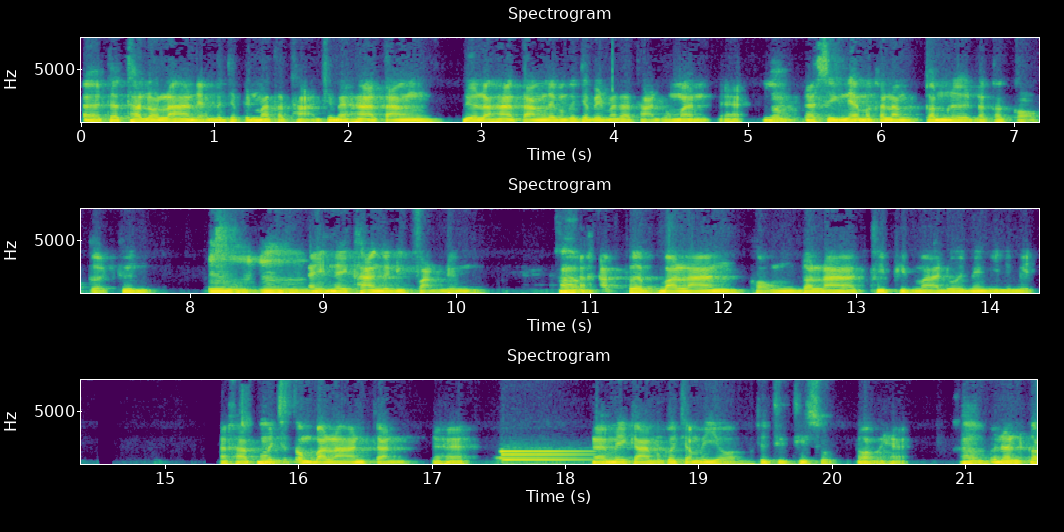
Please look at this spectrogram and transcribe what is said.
เอ่อแต่ถ้าดอลลาร์เนี่ยมันจะเป็นมาตรฐานใช่ไหมห้าตังค์เดือนละห้าตังค์เลยมันก็จะเป็นมาตรฐานของมันนะฮะครับแต่สิ่งเนี้ยมันกำลังกำเนิดแล้วก็ก่อเกิดขึ้นอืมอืม ในในค่าเงินอีกฝั่งหนึ่งครับนะครับเพื่อบาลานซ์ของดอลลาร์ที่พิมพ์มาโดยไม่มีลิมิตนะครับครับ มันจะต้องบาลานซ์กันนะฮะแต่อเมริกามันก็จะไม่ยอมจนถึงที่สุดถูกไหมฮะครับเพราะฉะนั้นก็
